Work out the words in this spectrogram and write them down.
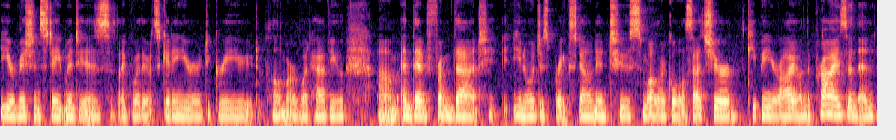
your mission statement is like whether it's getting your degree or your diploma or what have you. Um, and then from that, you know, it just breaks down into smaller goals. That's your keeping your eye on the prize and then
